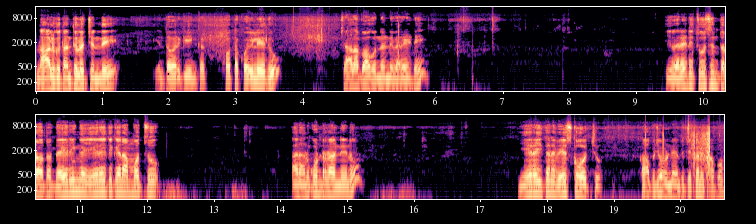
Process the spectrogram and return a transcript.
నాలుగు తంతులు వచ్చింది ఇంతవరకు ఇంకా కోత కొయ్యలేదు. చాలా బాగుందండి వెరైటీ. ఈ వెరైటీ చూసిన తర్వాత ధైర్యంగా ఏ రైతుకైనా అమ్మొచ్చు అని అనుకుంటున్నాను నేను. ఏ రైతైనా వేసుకోవచ్చు. కాపు చూడండి ఎంత చిక్కని కాపు.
